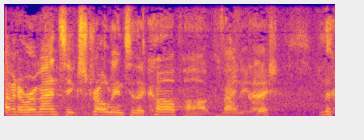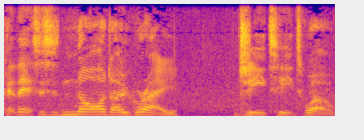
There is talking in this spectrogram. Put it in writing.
Having a romantic stroll into the car park, Vanquish. Look at this. This is Nardo Grey GT12.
